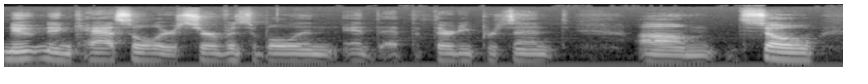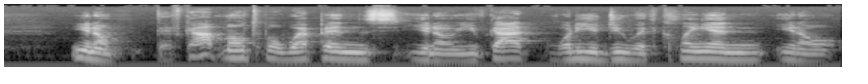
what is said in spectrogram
Newton and Castle are serviceable in, in at the 30%. Um, so, you know, they've got multiple weapons. You know, you've got what do you do with Clingan? You know,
